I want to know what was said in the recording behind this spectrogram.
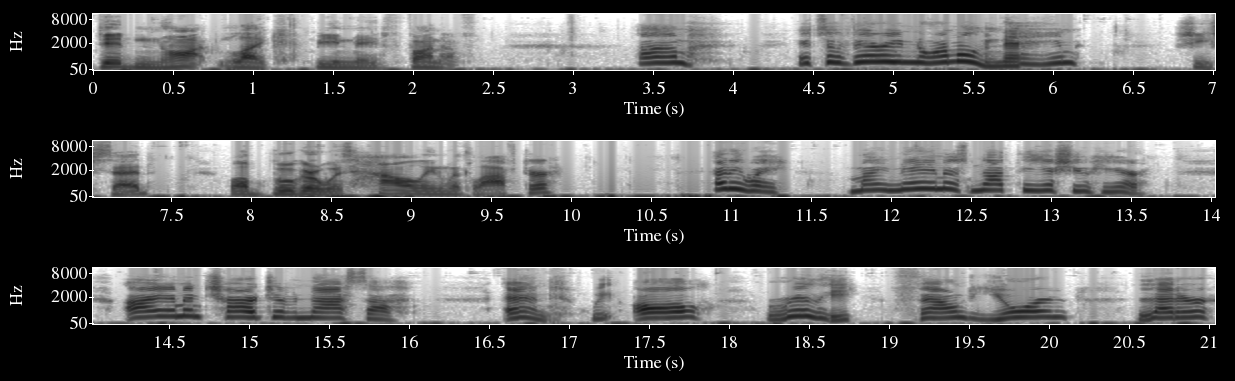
did not like being made fun of. Um, it's a very normal name, she said, while Booger was howling with laughter. Anyway, my name is not the issue here. I am in charge of NASA, and we all really found your letter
